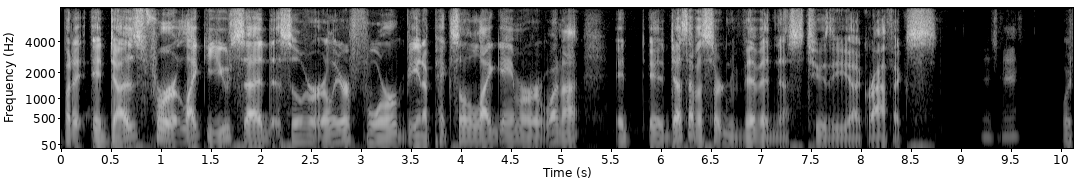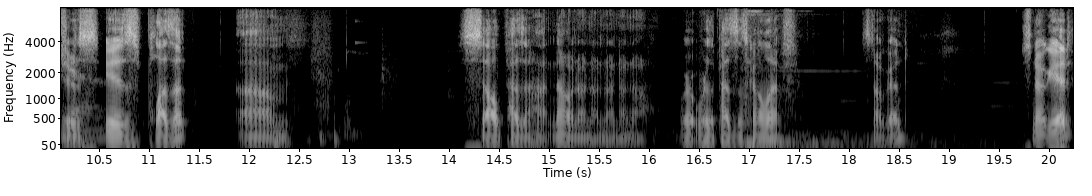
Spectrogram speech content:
but it, it does for like you said, Silver earlier, for being a pixel like game or whatnot. It it does have a certain vividness to the uh, graphics, mm-hmm. which is is pleasant. Um, sell peasant hunt. No, no, no, no, no, no. Where where the peasants gonna live? It's no good. It's no good.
